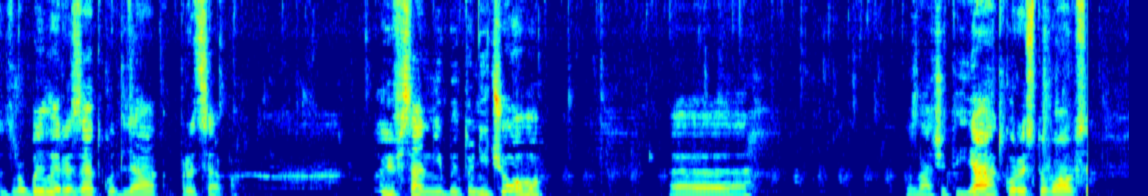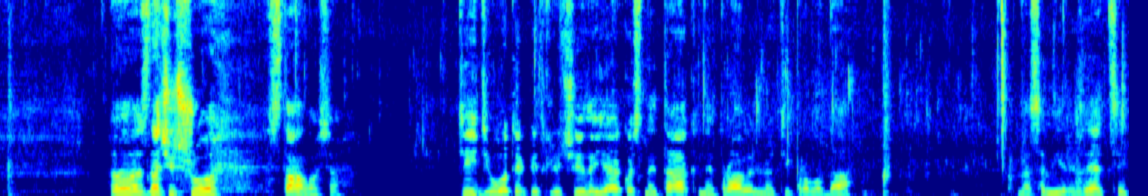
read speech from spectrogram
зробили розетку для прицепа. Ну і все нібито нічого. Е, значить, і я користувався. Е, значить, що сталося? Ті ідіоти підключили якось не так, неправильно ті провода на самій розетці.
